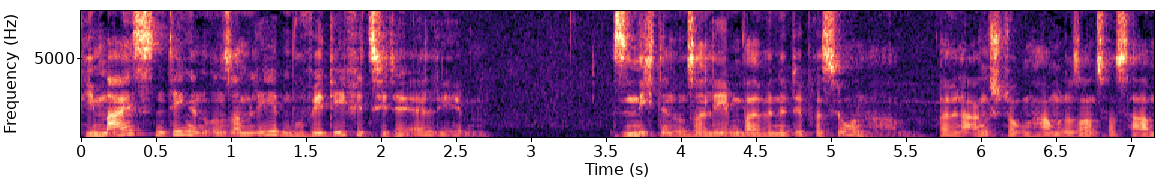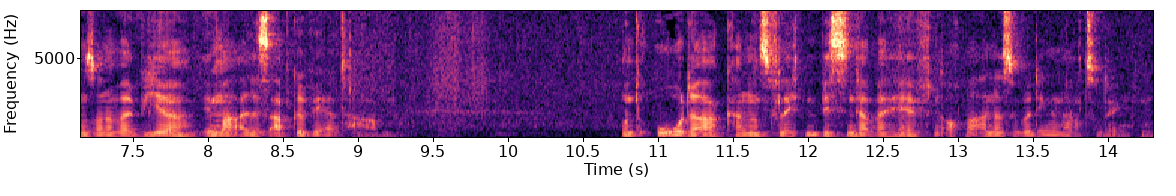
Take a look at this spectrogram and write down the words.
Die meisten Dinge in unserem Leben, wo wir Defizite erleben, sind nicht in unserem Leben, weil wir eine Depression haben, weil wir eine Angststörung haben oder sonst was haben, sondern weil wir immer alles abgewehrt haben. Und oder kann uns vielleicht ein bisschen dabei helfen, auch mal anders über Dinge nachzudenken.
